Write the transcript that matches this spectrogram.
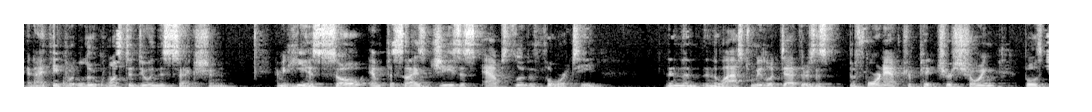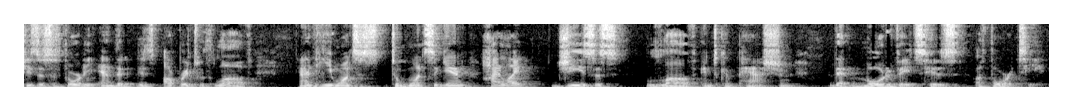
And I think what Luke wants to do in this section, I mean, he has so emphasized Jesus' absolute authority. And then the, in the last one we looked at, there's this before and after picture showing both Jesus' authority and that it is, operates with love. And I think he wants us to once again highlight Jesus' love and compassion that motivates his authority.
